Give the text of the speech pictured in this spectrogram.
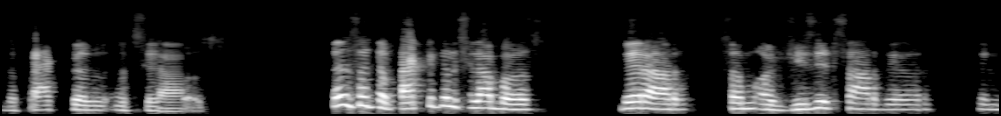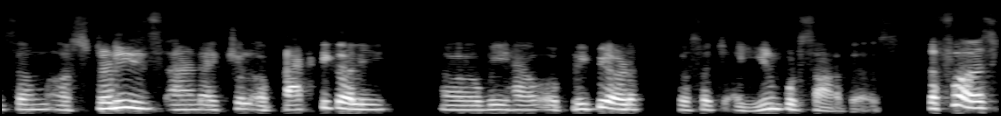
the practical uh, syllabus. Then such a practical syllabus there are some uh, visits are there in some uh, studies and actual uh, practically we have prepared such inputs are there the first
